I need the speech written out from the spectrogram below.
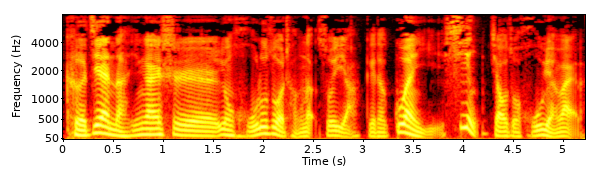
可见呢应该是用葫芦做成的，所以啊给它冠以姓叫做胡员外了。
